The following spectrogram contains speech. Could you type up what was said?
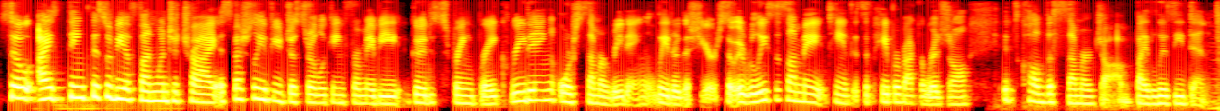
So I think this would be a fun one to try, especially if you just are looking for maybe good spring break reading or summer reading later this year. So it releases on May 18th. It's a paperback original. It's called The Summer Job by Lizzy Dent.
